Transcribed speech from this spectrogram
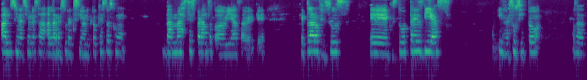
alucinaciones a, la resurrección. Y creo que esto es como, da más esperanza todavía saber que, que claro, Jesús eh, estuvo tres días y resucitó, o sea,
